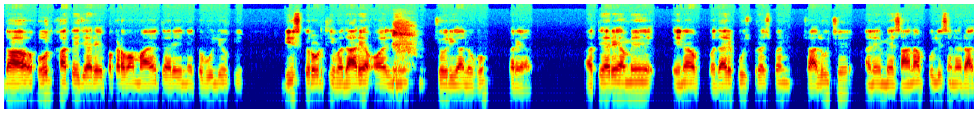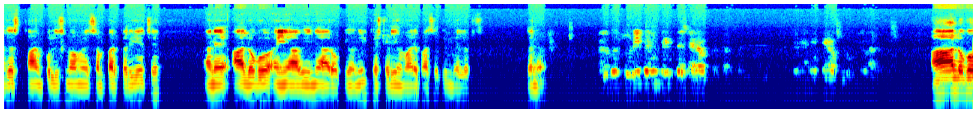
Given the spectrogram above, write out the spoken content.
દાહોદ ખાતે જ્યારે પકડવામાં આવ્યો, ત્યારે એને કબૂલ્યો કે વીસ કરોડથી વધારે ઓઇલની ચોરી આ લોકો કર્યા હતા. અત્યારે અમે એના વધારે પૂછપરછ પણ ચાલુ છે અને મહેસાણા પોલીસ અને રાજસ્થાન પોલીસનો અમે સંપર્ક કરીએ છીએ અને આ લોકો અહીં આવીને આરોપીઓની કસ્ટડી અમારી પાસેથી મેળવશે. ધન્યવાદ. આ લોકો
